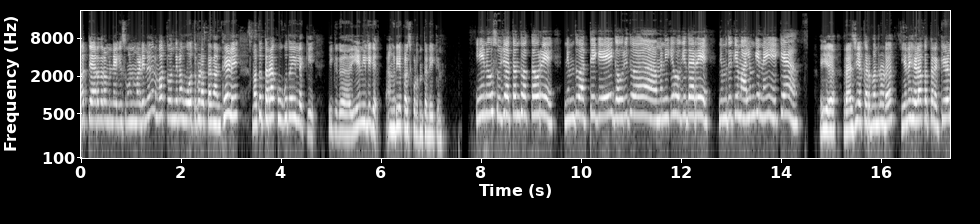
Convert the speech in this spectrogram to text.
ಮತ್ತೆ ಯಾರದರ ಮನ್ಯಾಗ ಇಸ್ಕೊಂಡ್ ಮಾಡಿನ ಮತ್ತೊಂದಿನ ಹೋತ್ ಬಿಡತ್ತಾಗ ಅಂತ ಹೇಳಿ ಮತ್ತೆ ತರಕ್ ಹೋಗುದೇ ಇಲ್ಲಕ್ಕಿ. ಈಗ ಏನ್ ಇಲ್ಲಿಗೆ ಅಂಗಡಿಗೆ ಕಳ್ಸಿಕೊಡ್ತಂತ ಡೇಕಿನ್? ಏನು ಸುಜಾತಂದು ಅಕ್ಕವ್ರೆ ನಿಮ್ದು ಅತ್ತೆಗೆ ಗೌರಿದು ಮನೆಗೆ ಹೋಗಿದ್ದಾರೆ. ನಿಮ್ದಕ್ಕೆ ಮಾಲೂಮ್ಗೆ ನೈ ಏಕೆ? ಅಯ್ಯ ರಾಜಿ ಅಕ್ಕರ್ ಬಂದ್ ನೋಡ ಏನೋ ಹೇಳಾಕತ್ತಾರ ಕೇಳ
